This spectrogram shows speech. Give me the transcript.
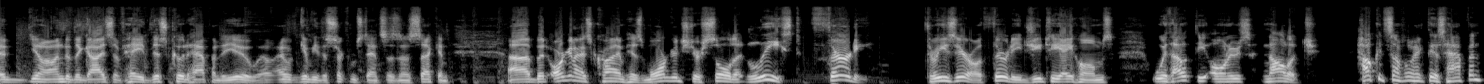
and, you know, under the guise of, hey, this could happen to you. I will give you the circumstances in a second. Uh, but organized crime has mortgaged or sold at least 30, 30, 30 GTA homes without the owner's knowledge. How could something like this happen?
